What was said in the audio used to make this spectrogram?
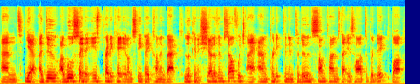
And yeah, I do. I will say that it is predicated on Stipe coming back looking a shell of himself, which I am predicting him to do. And sometimes that is hard to predict. But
